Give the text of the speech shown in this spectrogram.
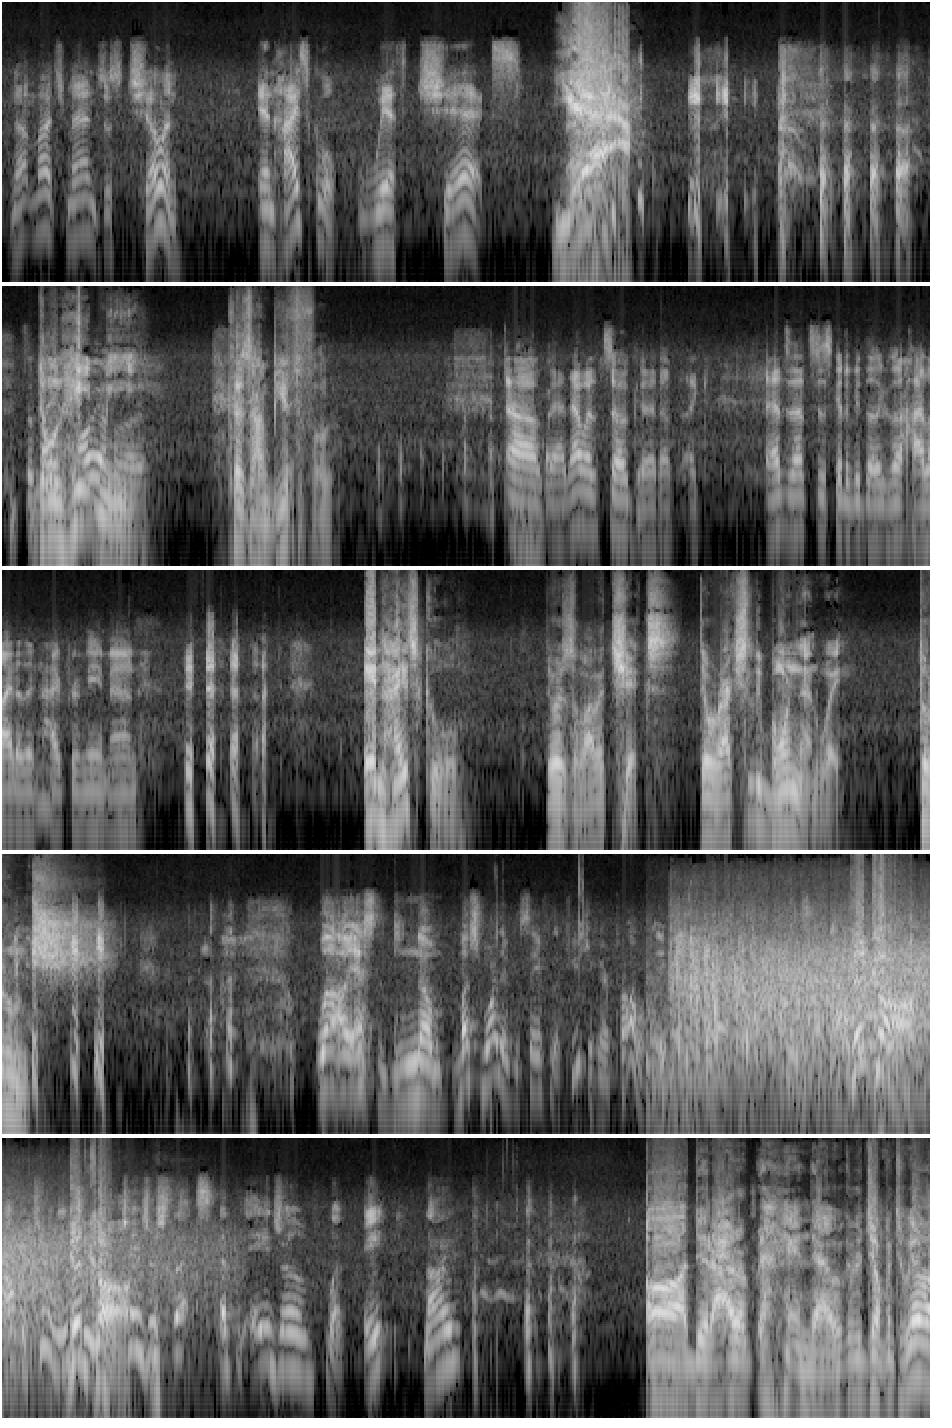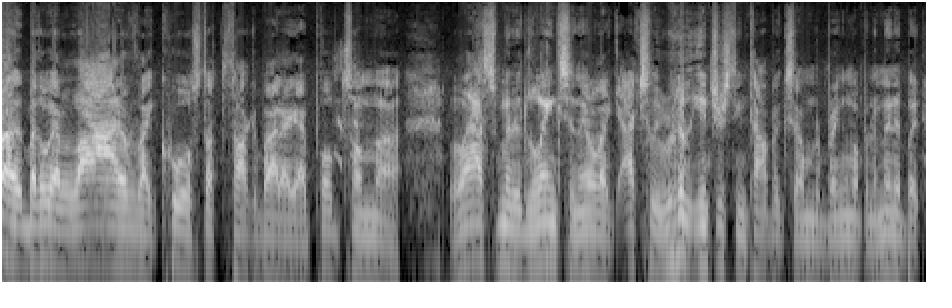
Not much, man. Just chilling. In high school with chicks. Yeah! Don't hate me, because I'm beautiful. Oh man, that was so good. I'm like, that's that's just gonna be the, the highlight of the night for me, man. in high school, there was a lot of chicks. They were actually born that way. Well, yes, no, much more than we can say for the future here, probably. Uh, Good call. Opportunity Good to call. change their sex at the age of what, eight, nine? oh, dude! I, and uh, we're gonna jump into. We have, by the way, a lot of like cool stuff to talk about. I, I pulled some uh, last minute links, and they were like actually really interesting topics. So I'm gonna bring them up in a minute. But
